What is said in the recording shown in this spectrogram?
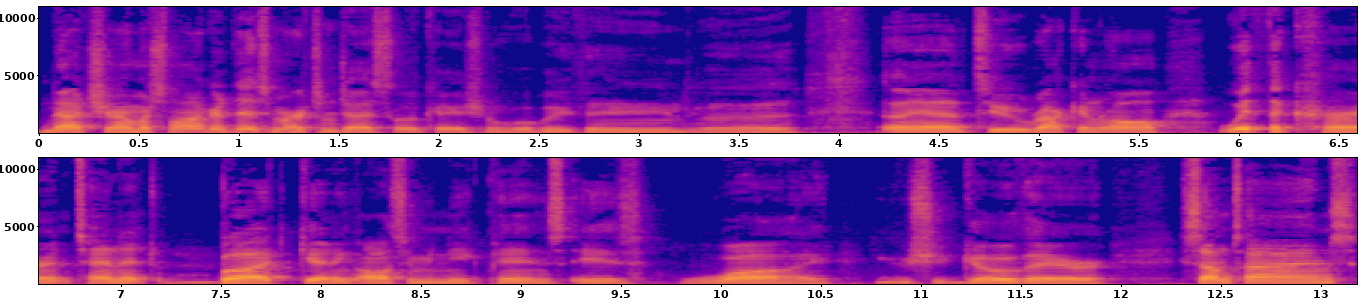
Not sure how much longer this merchandise location will be themed uh, uh, to rock and roll with the current tenant, but getting awesome unique pins is why you should go there. Sometimes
